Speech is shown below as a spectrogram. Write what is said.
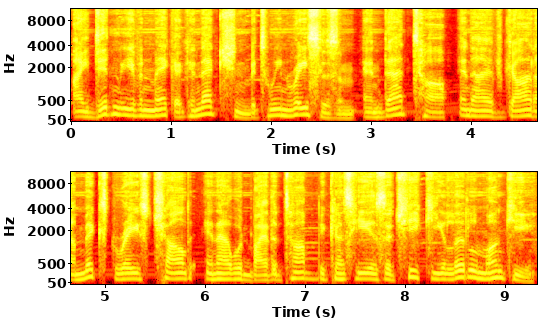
I didn't even make a connection between racism and that top and I've got a mixed-race child and I would buy the top because he is a cheeky little monkey.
